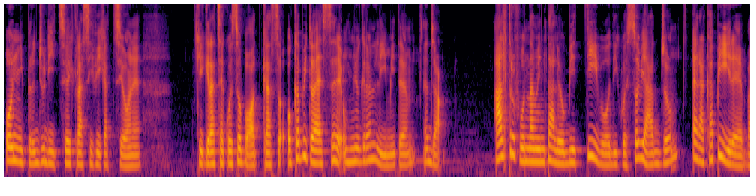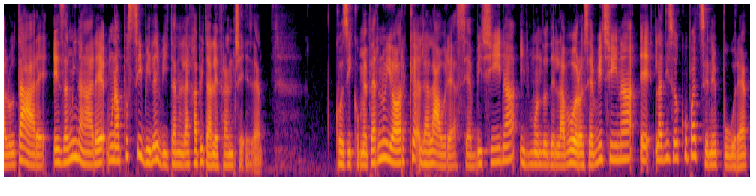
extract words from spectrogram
ogni pregiudizio e classificazione, che grazie a questo podcast ho capito essere un mio gran limite. Eh già. Altro fondamentale obiettivo di questo viaggio era capire, valutare, esaminare una possibile vita nella capitale francese. Così come per New York, la laurea si avvicina, il mondo del lavoro si avvicina e la disoccupazione pure.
